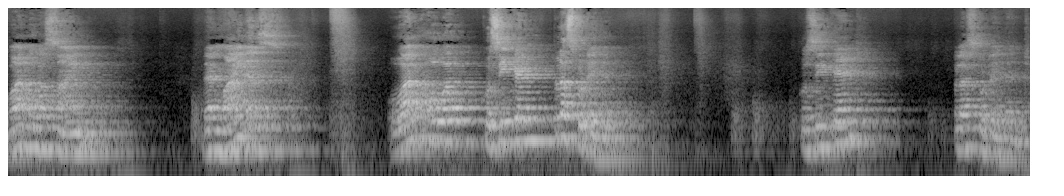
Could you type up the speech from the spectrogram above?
1 over sine then minus 1 over cosecant plus cotangent. Cosecant plus cotangent.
